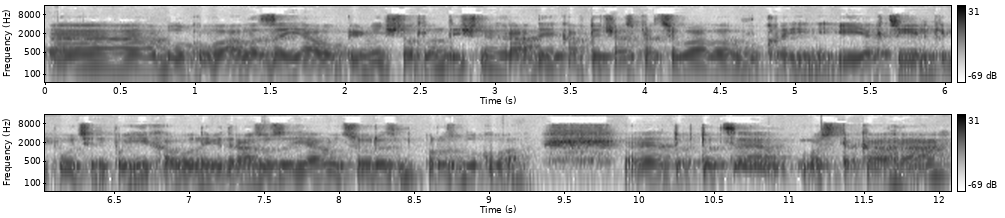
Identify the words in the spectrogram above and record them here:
е, блокувала заяву Північно-Атлантичної ради, яка в той час працювала в Україні. І як тільки Путін поїхав, вони відразу заяву цю розблокували. Е, Тобто, це ось така гра.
